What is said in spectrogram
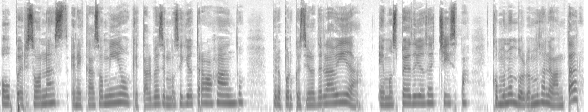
O personas, en el caso mío, que tal vez hemos seguido trabajando, pero por cuestiones de la vida hemos perdido esa chispa, ¿cómo nos volvemos a levantar?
